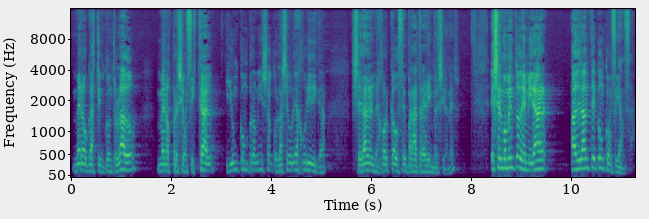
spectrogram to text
Menos gasto incontrolado, menos presión fiscal y un compromiso con la seguridad jurídica serán el mejor cauce para atraer inversiones. Es el momento de mirar adelante con confianza,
